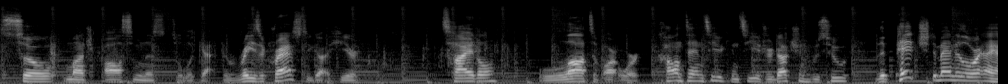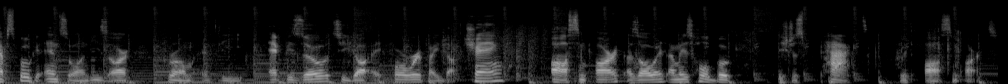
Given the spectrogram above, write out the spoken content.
So much awesomeness to look at. The Razor Crest, you got here title, lots of artwork. Contents here, you can see introduction, who's who, the pitch, the Mandalorian, I have spoken, and so on. These are from the episodes. You got a forward by Doug Chiang. awesome art as always. I mean, this whole book is just packed with awesome art.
